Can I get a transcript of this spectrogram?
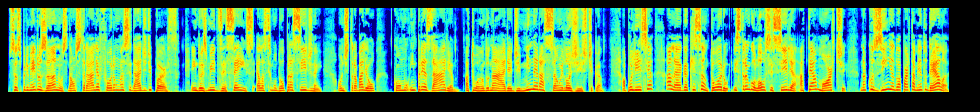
Seus primeiros anos na Austrália foram na cidade de Perth. Em 2016, ela se mudou para Sydney, onde trabalhou como empresária, atuando na área de mineração e logística. A polícia alega que Santoro estrangulou Cecília até a morte na cozinha do apartamento dela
